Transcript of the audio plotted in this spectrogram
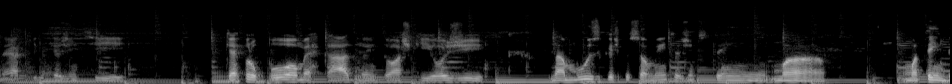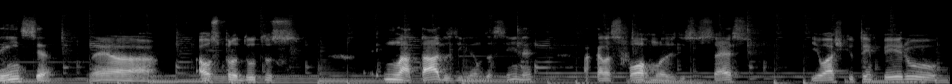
né, aquilo que a gente quer propor ao mercado. Né? Então, acho que hoje, na música especialmente, a gente tem uma, uma tendência né, a, aos produtos enlatados, digamos assim, né? aquelas fórmulas de sucesso. E eu acho que o tempero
